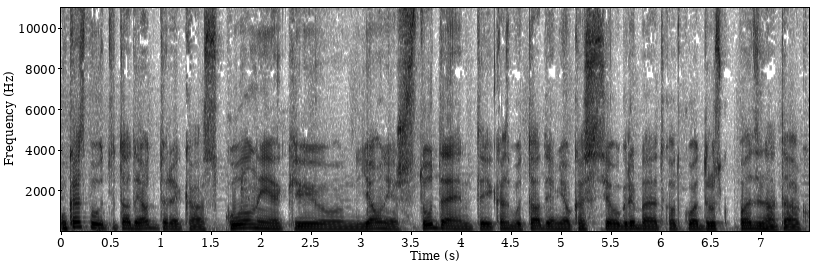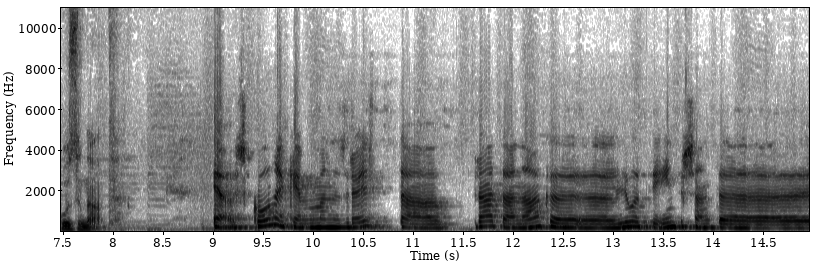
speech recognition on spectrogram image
Un kas būtu tādai auditorijai kā skolnieki un jaunieši studenti, kas būtu tādiem, jau, kas jau gribētu kaut ko drusku padziļinātāk uzzināt? Jā, skolniekiem man uzreiz tā prātā nāk eh, ļoti interesanta eh,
